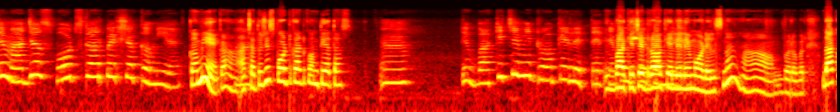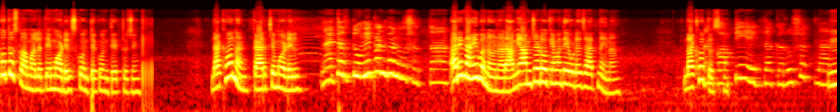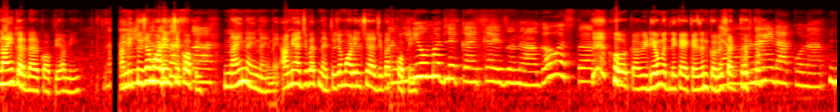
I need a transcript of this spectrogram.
ते माझ्या स्पोर्ट्स कारपेक्षा कमी आहे. कमी आहे का? अच्छा तुझी स्पोर्ट कार्ड कोणती आता? अं, ते बाकीचे मी ड्रॉ केले त्याच्यापेक्षा बाकीचे ड्रॉ. केलेले मॉडेल्स ना? हा बरोबर. दाखवतोस का आम्हाला ते मॉडेल्स कोणते कोणते आहेत तुझे? दाखव ना कारचे मॉडेल नाहीतर तुम्ही पण बनवू शकता. अरे नाही बनवणार. आम्ही आमच्या डोक्यामध्ये एवढं जात नाही ना. दाखवतोस का? कॉपी एकदा करू शकणार नाही करणार कॉपी आम्ही. आम्ही तुझ्या मॉडेलची. कॉपी नाही नाही नाही नाही. आम्ही अजिबात नाही. तुझ्या मॉडेलची अजिबात कॉपी व्हिडिओ मधले काय काय जण आगाऊ असतात? हो का? व्हिडिओ मधले काय काय जण करू त्यामुळे शकतात नाही दाखवणार.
